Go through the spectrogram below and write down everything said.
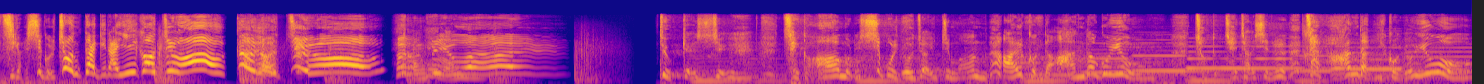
지가 시골 촌딱이라 이거죠? 그렇죠! 미워 두께씨, 제가 아무리 시골 여자이지만 알 건 다 안다고요 저도 제 자신을 잘 안다 이거요요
